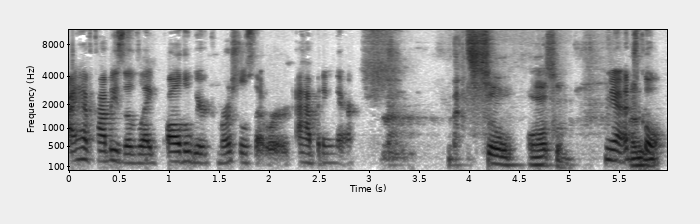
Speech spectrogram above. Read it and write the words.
I have copies of like all the weird commercials that were happening there. That's so awesome. Yeah, it's I'm- cool.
